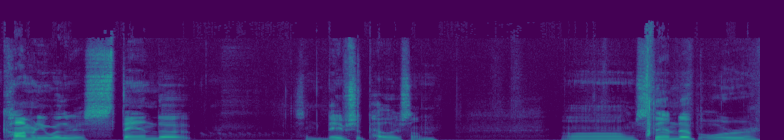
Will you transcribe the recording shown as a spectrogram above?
comedy, whether it's stand up, some Dave Chappelle or something um, stand up or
